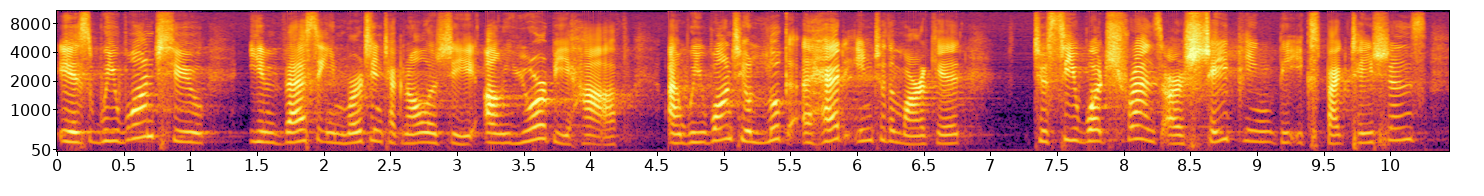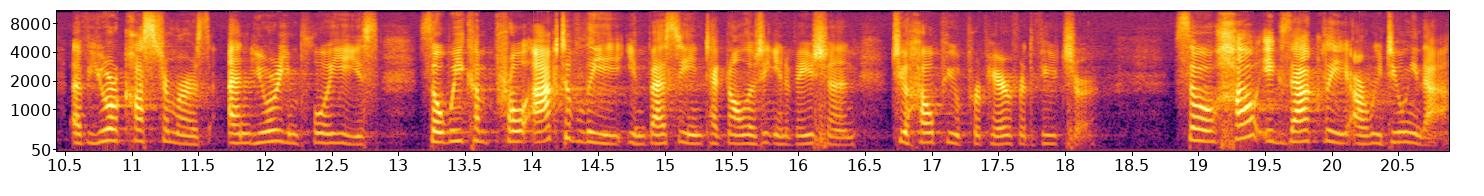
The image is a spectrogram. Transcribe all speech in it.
is we want to invest in emerging technology on your behalf, and we want to look ahead into the market to see what trends are shaping the expectations of your customers and your employees so we can proactively invest in technology innovation to help you prepare for the future. So how exactly are we doing that?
